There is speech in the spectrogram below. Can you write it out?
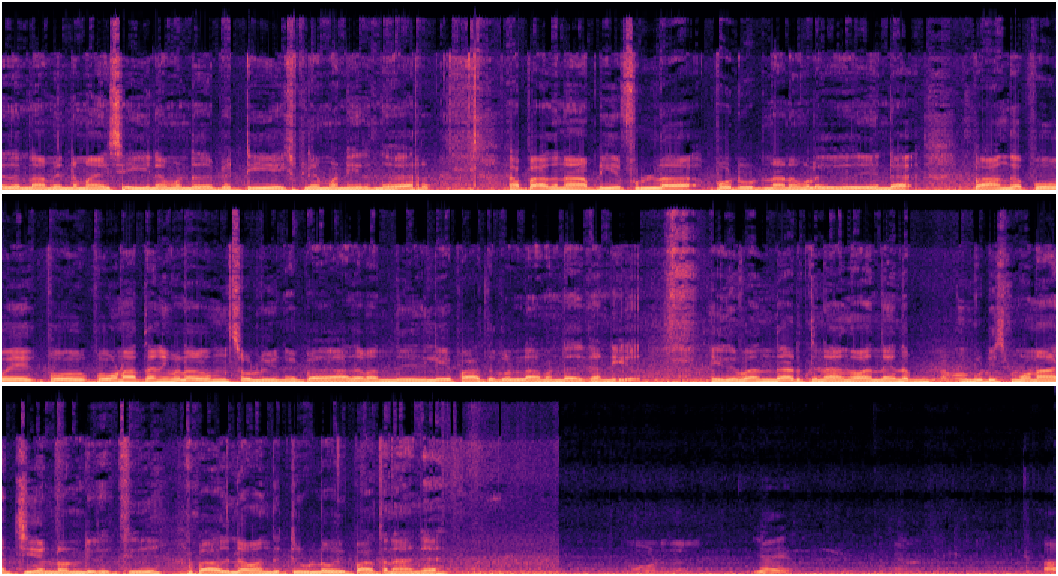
அதெல்லாம் என்ன மாதிரி செய்யணும்ன்றதை பற்றி எக்ஸ்பிளைன் பண்ணியிருந்தவர். அப்போ அதை நான் அப்படியே ஃபுல்லாக போட்டு விட்டேன் உங்களுக்கு. என்ற இப்போ அங்கே போய் போ போனால் தான் இவ்வளவும் சொல்லுவேன் இப்போ அதை வந்து இதிலே பார்த்துக்கொள்ளலாமன்றதுக்காண்டி. இது வந்து அடுத்து நாங்கள் வந்து இந்த புடிஸ் மொனாச்சி ஒன்று இருக்குது இப்போ அதில் வந்துட்டு உள்ளே போய் பார்த்தோம் நாங்கள் ஏ ஆ?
